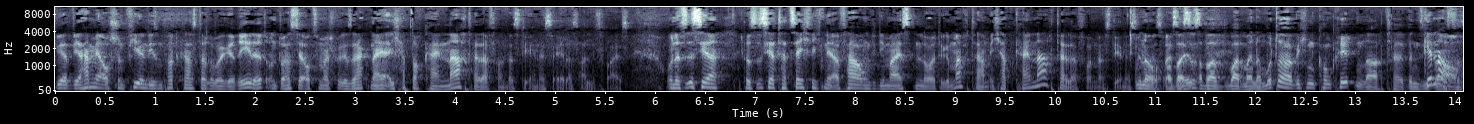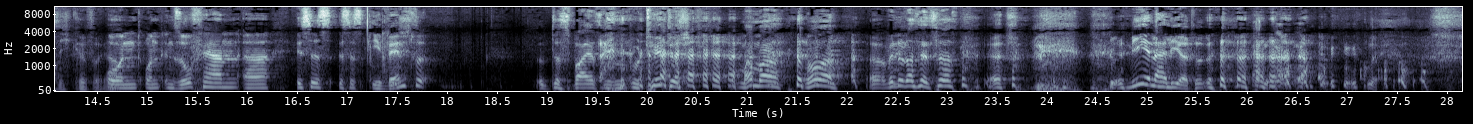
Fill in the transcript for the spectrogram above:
wir, wir haben ja auch schon viel in diesem Podcast darüber geredet und du hast ja auch zum Beispiel gesagt, naja, ich habe doch keinen Nachteil davon, dass die NSA das alles weiß. Und das ist ja, das ist ja tatsächlich eine Erfahrung, die die meisten Leute gemacht haben. Ich habe keinen Nachteil davon, dass die NSA genau, das weiß. aber, Das aber bei meiner Mutter habe ich einen konkreten Nachteil, wenn sie genau. weiß, dass ich griffe. Ja. Und und insofern äh, ist es ist es eventuell das war jetzt hypothetisch. Mama, Mama, äh, wenn du das jetzt hörst, äh, nie inhaliert.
